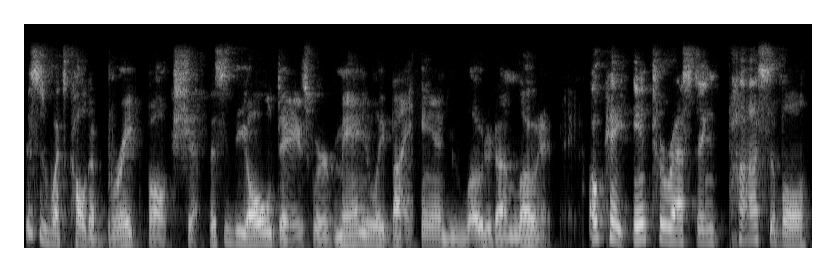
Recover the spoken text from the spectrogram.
This is what's called a break bulk ship. This is the old days where manually by hand you load it, unload it. Okay, interesting, possible,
